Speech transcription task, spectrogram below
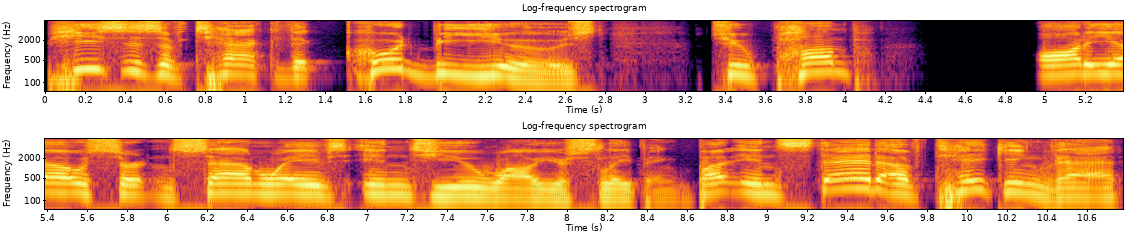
pieces of tech that could be used to pump audio, certain sound waves into you while you're sleeping. But instead of taking that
